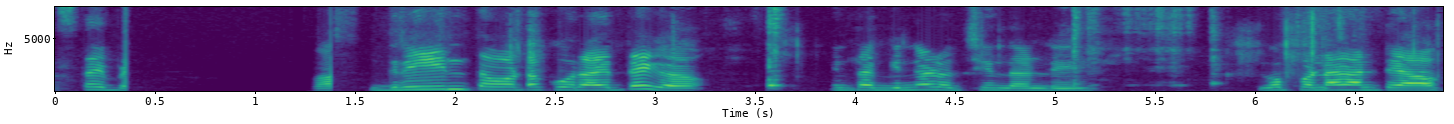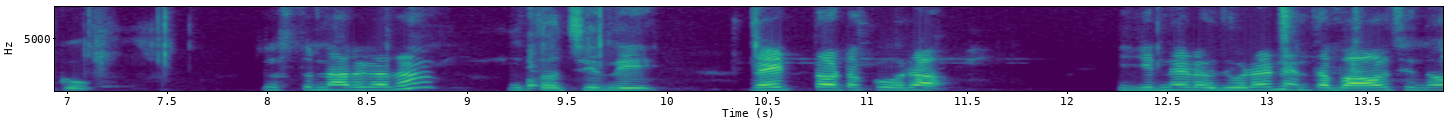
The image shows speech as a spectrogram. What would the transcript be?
వస్తాయి గ్రీన్ తోటకూర అయితే ఇగో ఇంత గిన్నెడు వచ్చిందండి. ఇగో పొన్నగంటి ఆకు. చూస్తున్నారు కదా? ఇంత వచ్చింది. రెడ్ తోటకూర. ఈ గిన్నెడు చూడండి ఎంత బాగా వచ్చిందో.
